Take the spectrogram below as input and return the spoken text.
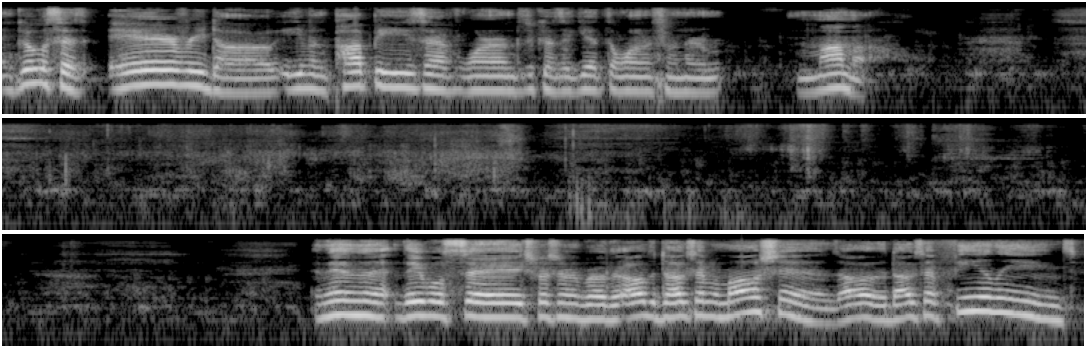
And Google says every dog, even puppies, have worms because they get the worms from their mama. And then they will say, especially my brother, oh, the dogs have emotions. Oh, the dogs have feelings.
